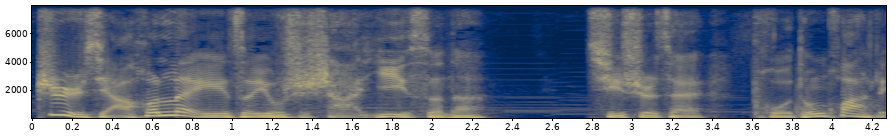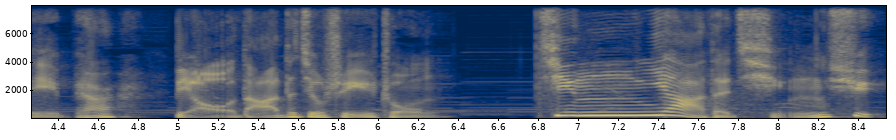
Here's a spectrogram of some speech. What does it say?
这家伙磊子又是啥意思呢？其实，在普通话里边，表达的就是一种惊讶的情绪。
